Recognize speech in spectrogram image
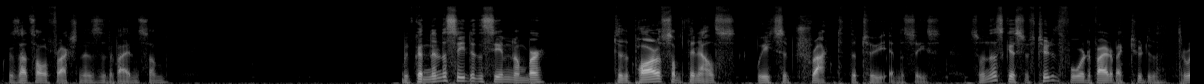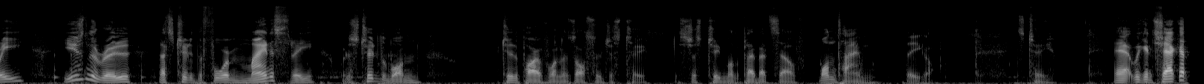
because that's all a fraction is, a divide sum. We've got an indice to the same number to the power of something else, we subtract the two indices. So in this case, if 2 to the 4 divided by 2 to the 3, using the rule, that's 2 to the 4 minus 3, which is 2 to the 1, 2 to the power of 1 is also just 2. It's just 2 multiplied by itself. One time. There you go. It's 2. Uh, we can check it.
